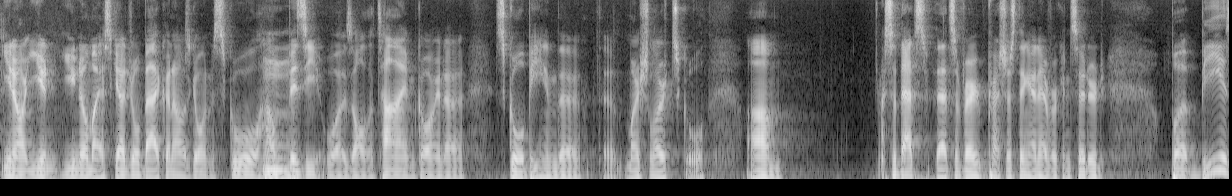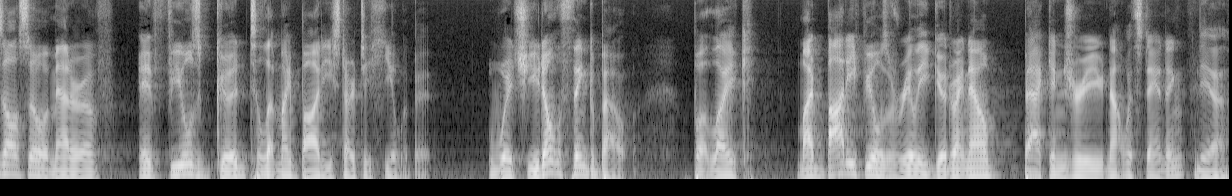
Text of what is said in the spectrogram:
you know you you know my schedule back when i was going to school how busy it was all the time going to school being the, the martial arts school um so that's that's a very precious thing i never considered but b is also a matter of it feels good to let my body start to heal a bit which you don't think about but like my body feels really good right now back injury notwithstanding Yeah.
